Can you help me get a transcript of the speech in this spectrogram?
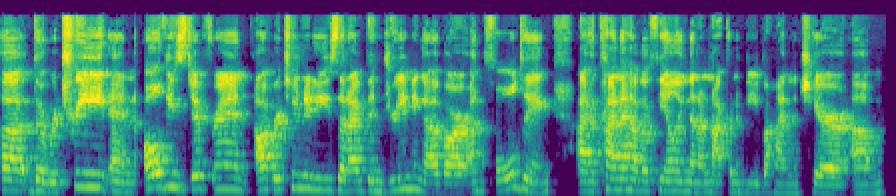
uh, the retreat and all these different opportunities that I've been dreaming of are unfolding, I kind of have a feeling that I'm not going to be behind the chair um,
